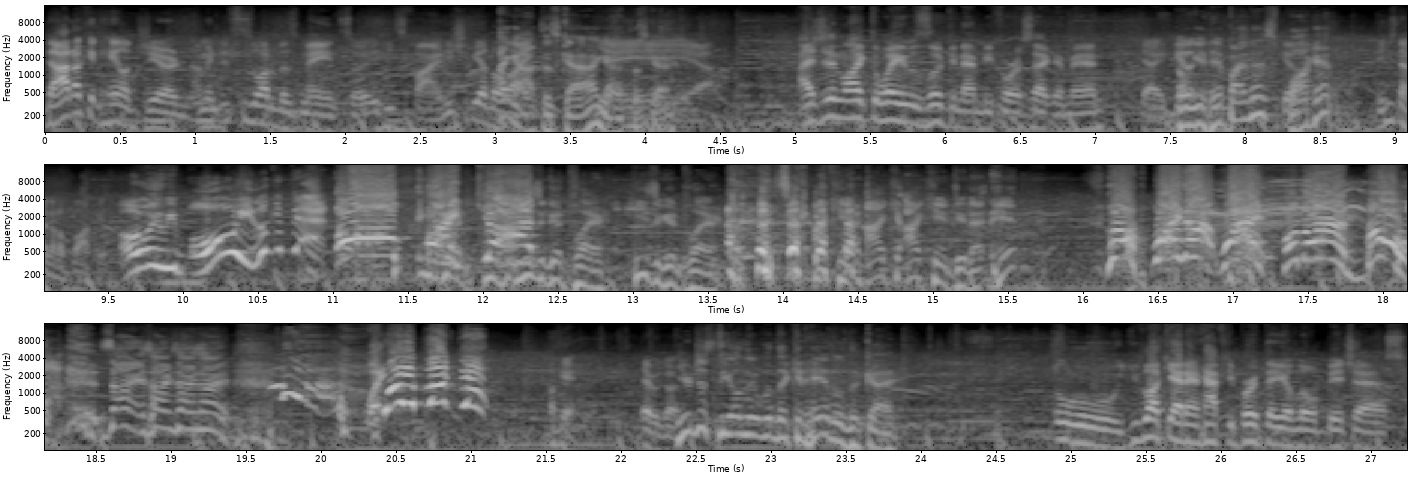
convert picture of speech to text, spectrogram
Nado can handle Jiren. I mean, this is one of his mains, so he's fine. He should be able to. I got this guy, I got yeah, this yeah, guy. Yeah. yeah. I just didn't like the way he was looking at me for a second, man. yeah. Don't get hit by this. Block it. He's not gonna block it. Oh, we, oh, look at that! Oh He's my good. god! He's a good player. He's a good player. I can't. I, can't- I can't do that. Hit. Oh, why not? Why? Hold on, bro. Sorry. Sorry. Sorry. Sorry. Why you block that? Okay, there we go. You're just the only one that can handle the guy. Ooh, you lucky I didn't have to birthday your little bitch ass.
